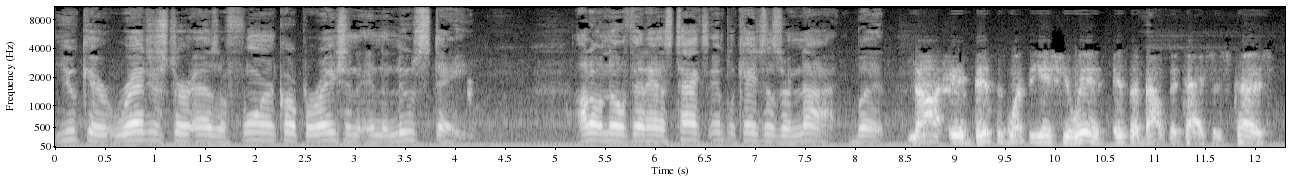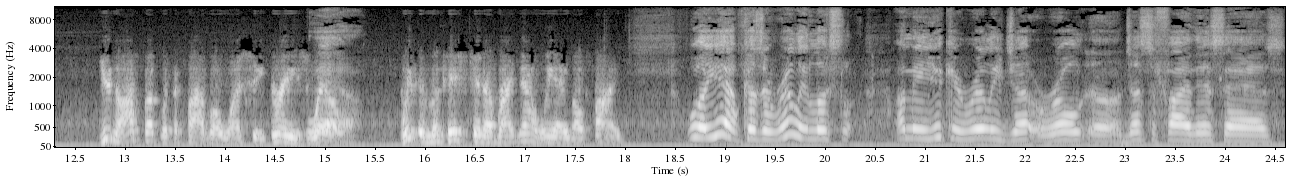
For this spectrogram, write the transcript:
you can register as a foreign corporation in the new state. I don't know if that has tax implications or not, but Nah, it, this is what the issue is. It's about the taxes because, you know, I fuck with the 501c3s. Well, yeah. we can look his shit up right now. We ain't gonna find. Well, yeah, because it really looks. I mean, you can really ju- roll, uh, justify this as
